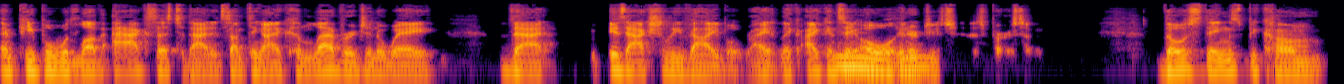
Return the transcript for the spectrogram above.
and people would love access to that. It's something I can leverage in a way that is actually valuable, right? Like I can say, mm-hmm. oh, I'll mm-hmm. introduce you to this person. Those things become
